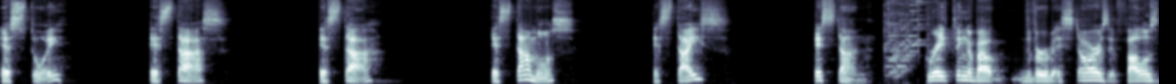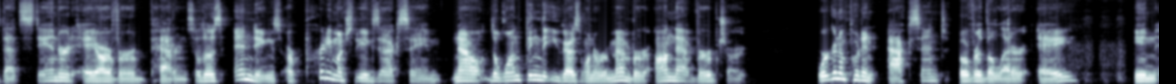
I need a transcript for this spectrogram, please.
estoy, estás, está, estamos, estáis, están. Great thing about the verb estar is it follows that standard AR verb pattern. So those endings are pretty much the exact same. Now, the one thing that you guys want to remember on that verb chart, we're going to put an accent over the letter A in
